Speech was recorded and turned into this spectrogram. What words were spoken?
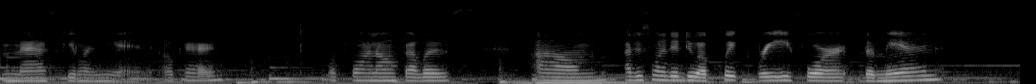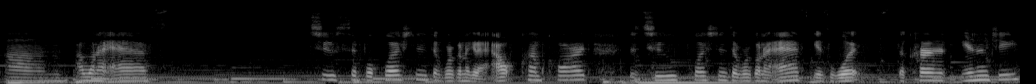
masculine men, okay? What's going on, fellas? Um, I just wanted to do a quick read for the men. Um, I want to ask two simple questions and we're going to get an outcome card. The two questions that we're going to ask is what's the current energy,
